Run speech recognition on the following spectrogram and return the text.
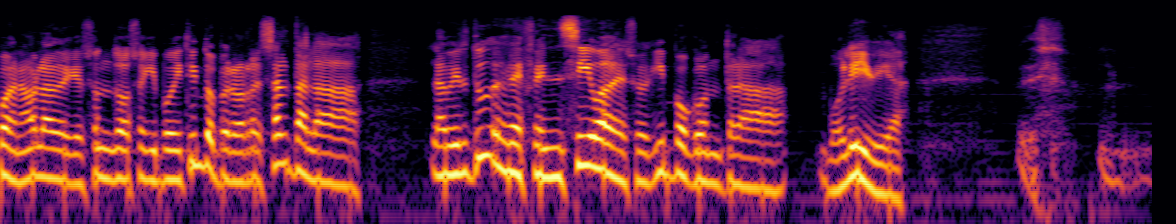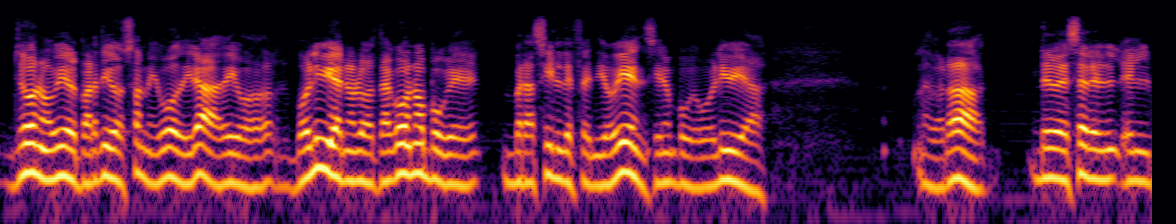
Bueno, habla de que son dos equipos distintos, pero resalta la, la virtud defensiva de su equipo contra Bolivia. Yo no vi el partido, Sammy, vos dirás, digo, Bolivia no lo atacó no porque Brasil defendió bien, sino porque Bolivia, la verdad, debe ser el, el-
